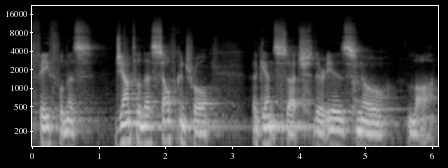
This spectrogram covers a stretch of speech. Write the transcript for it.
faithfulness, gentleness, self control. Against such there is no law.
